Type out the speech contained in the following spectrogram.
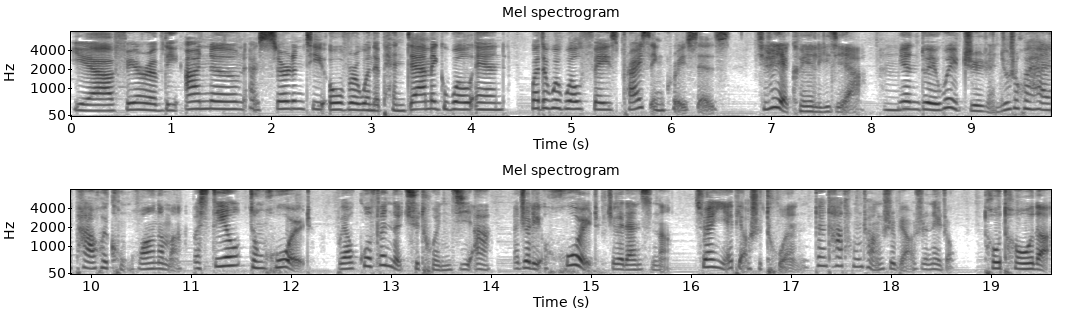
Yeah, fear of the unknown, uncertainty over when the pandemic will end, whether we will face price increases. 其实也可以理解啊，面对未知，人就是会害怕、会恐慌的嘛。But still, don't hoard，不要过分的去囤积啊。那这里 hoard 这个单词呢，虽然也表示囤，但它通常是表示那种 偷偷的、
